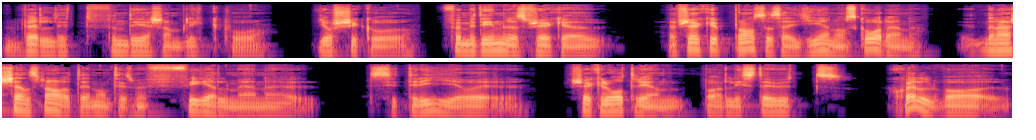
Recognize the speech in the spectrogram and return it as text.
väldigt fundersam blick på Yoshiko. För mitt inre så försöker jag, jag försöker på något sätt så här genomskåda henne. Den här känslan av att det är någonting som är fel med henne sitter i och försöker återigen bara lista ut själv vad,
